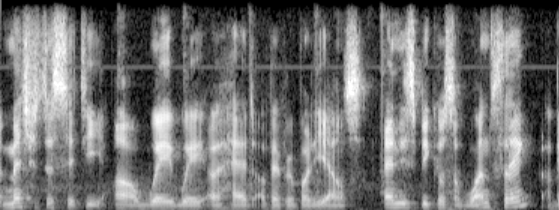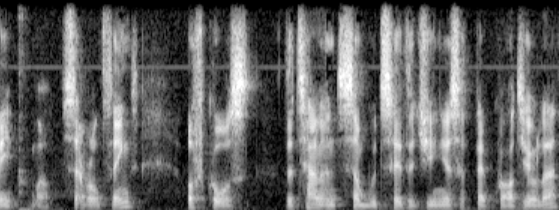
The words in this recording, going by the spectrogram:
Manchester City are way, way ahead of everybody else. And it's because of one thing. I mean, well, several things. Of course, the talent, some would say the genius of Pep Guardiola,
